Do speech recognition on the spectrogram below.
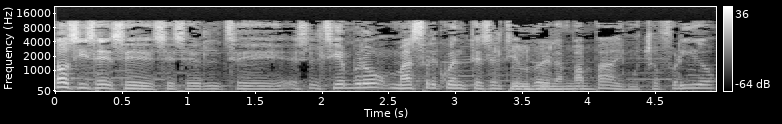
No, sí, se, se- se- se- se- es el siembro más frecuente, es el siembro de la papa. Hay mucho frío.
